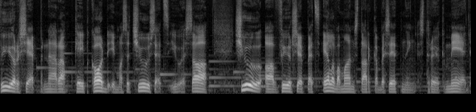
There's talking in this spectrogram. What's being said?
fyrskepp nära Cape Cod i Massachusetts i USA. Sju av fyrskeppets elva man starka besättning strök med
